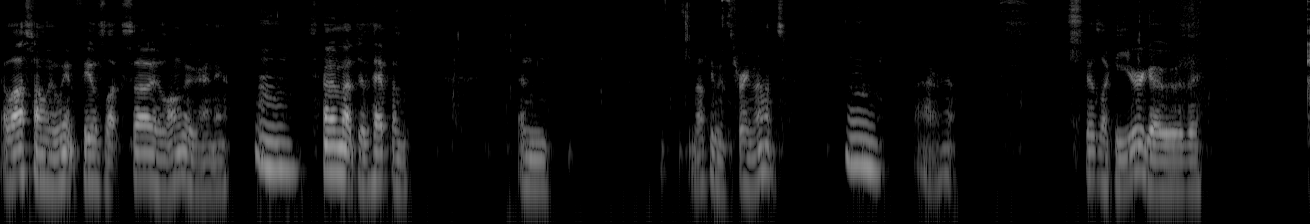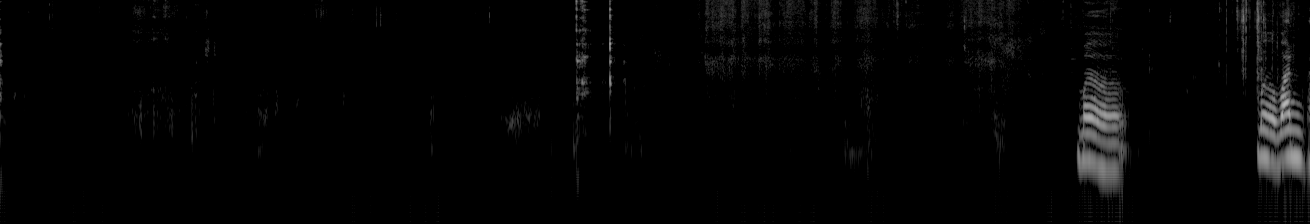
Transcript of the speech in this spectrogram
The last time we went feels like so long ago now. อืม So much has happened in not even three months. อืม Far out. Feels like a year ago we were there. เมื่อเมื่อวันพ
